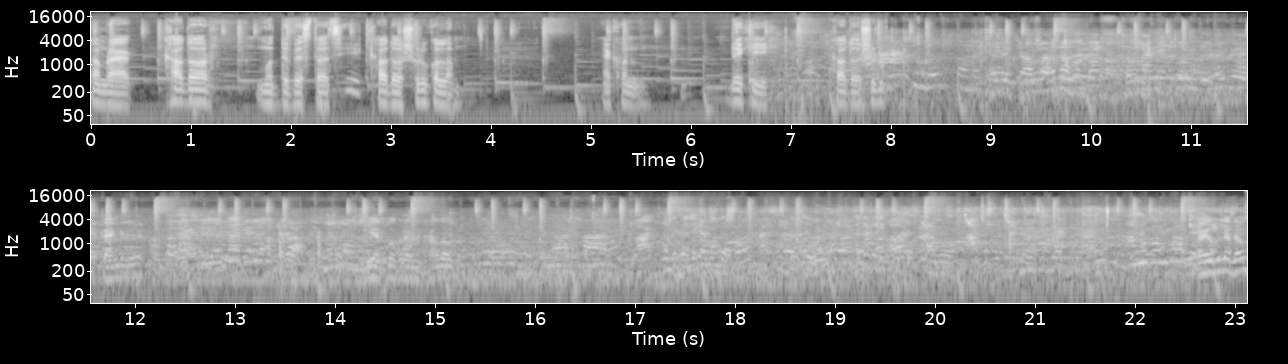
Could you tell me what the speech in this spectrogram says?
তো আমরা খাওয়া দাওয়ার মধ্যে ব্যস্ত আছি খাওয়া দাওয়া শুরু করলাম। এখন দেখি খাওয়া দাওয়া শুরু। বিয়ের প্রোগ্রামে খাওয়া দাওয়া করতে দাও।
